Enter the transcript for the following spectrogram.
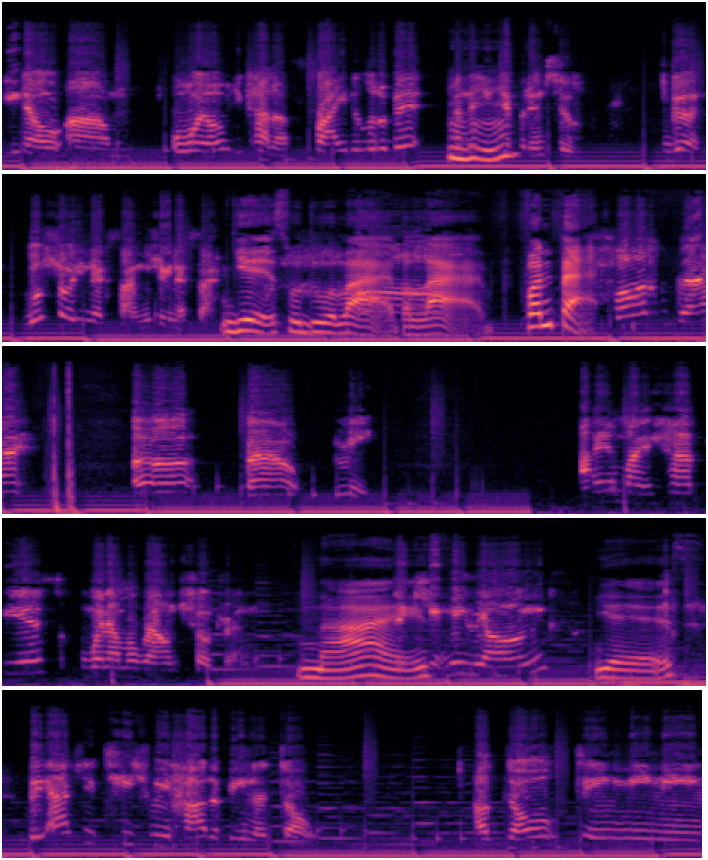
you know, um, oil, you kind of fry it a little bit, and then you Mhm. dip it into. Good. We'll show you next time. We'll show you next time. Yes, we'll do a live, a live. Fun fact. Fun fact about me. I am my happiest when I'm around children. Nice. They keep me young. Yes. they actually teach me how to be an adult. Adulting meaning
